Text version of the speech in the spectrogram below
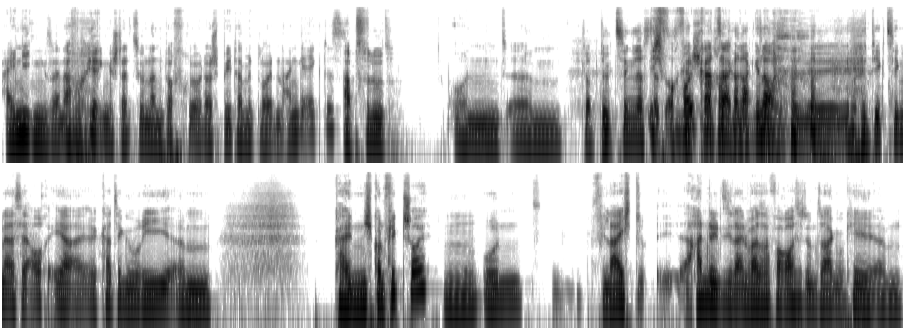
einigen seiner vorherigen Stationen dann doch früher oder später mit Leuten angeeckt ist. Absolut. Und ähm, Ich glaube, Dirk Zingler ist jetzt auch kein schwacher sagen, Charakter. genau, Dirk Zingler ist ja auch eher äh, Kategorie ähm, kein, nicht konfliktscheu Mhm. und vielleicht äh, handeln sie da in weiser Voraussicht und sagen, okay, ähm,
